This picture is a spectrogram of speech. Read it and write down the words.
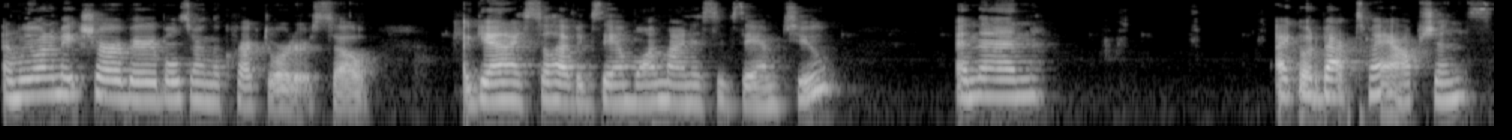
and we want to make sure our variables are in the correct order. So again, I still have exam 1 minus exam 2. And then I go back to my options,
